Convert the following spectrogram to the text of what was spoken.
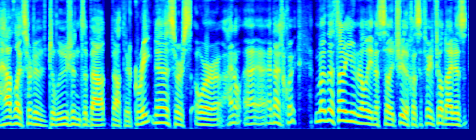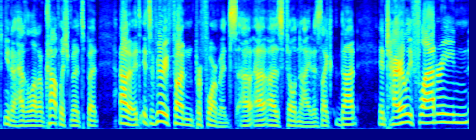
have like sort of delusions about about their greatness or or I don't I, I'm not quite but that's not even really necessarily true because Phil Knight is you know has a lot of accomplishments but I don't know it, it's a very fun performance uh, as Phil Knight is like not entirely flattering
